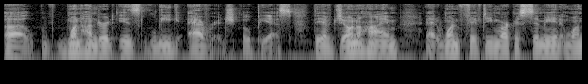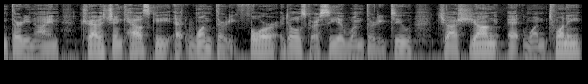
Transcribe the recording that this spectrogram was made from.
uh, 100 is league average OPS. They have Jonah Heim at 150, Marcus Semien at 139, Travis Jankowski at 134, Adolis Garcia 132, Josh Jung at 120,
